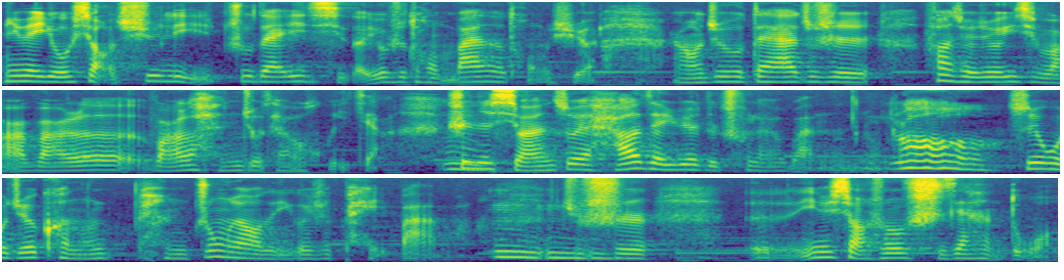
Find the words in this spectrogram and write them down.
因为有小区里住在一起的，又是同班的同学，然后就大家就是放学就一起玩，玩了玩了很久才会回家，甚至写完作业还要再约着出来玩的那种。哦，所以我觉得可能很重要的一个是陪伴吧，嗯，就是呃，因为小时候时间很多。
